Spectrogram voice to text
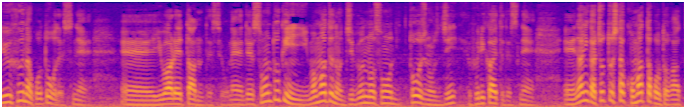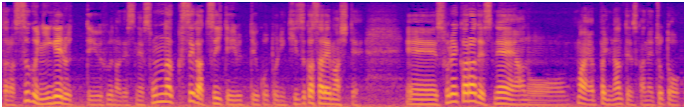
いうふうなことをですねえー、言われたんですよね。で、その時に今までの自分のその当時のじ振り返ってですね、えー、何かちょっとした困ったことがあったらすぐ逃げるっていう風なですね、そんな癖がついているっていうことに気づかされまして、えー、それからですね、あのまあ、やっぱりなんていうんですかね、ちょっと、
